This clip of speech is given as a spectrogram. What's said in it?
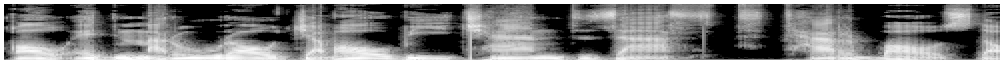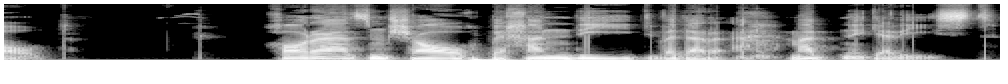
قائد مرو را جوابی چند زفت تر باز داد. خارزم شاه بخندید و در احمد نگریست.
